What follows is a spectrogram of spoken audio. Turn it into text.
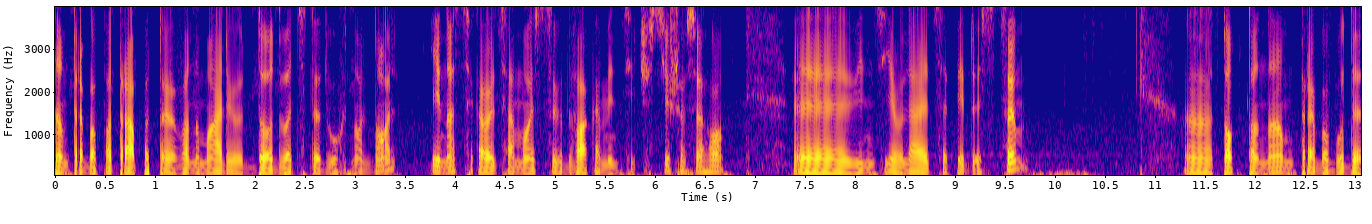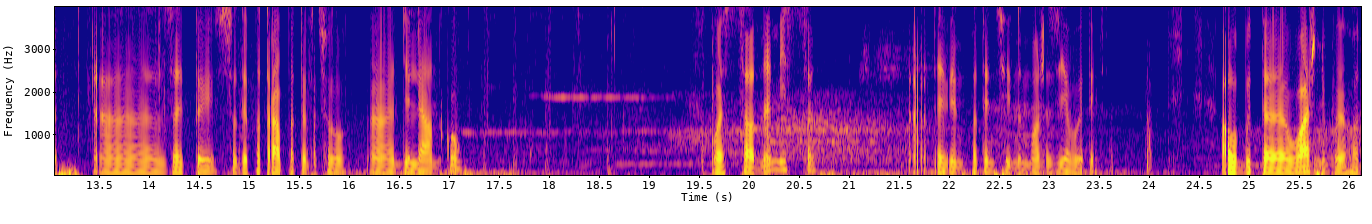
нам треба потрапити в аномалію до 22.00, і нас цікавить саме ось цих два камінці. Частіше всього е, він з'являється під ось цим. Е, тобто нам треба буде е, зайти сюди, потрапити в цю е, ділянку. Ось це одне місце де він потенційно може з'явитися. Але будьте уважні, бо його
